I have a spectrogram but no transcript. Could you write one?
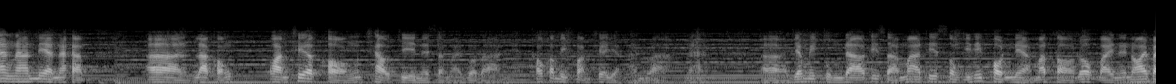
ดังนั้นเนี่ยนะครับเอ่อหลักของความเชื่อของชาวจีนในสมัยโบราณเนี่ยเขาก็มีความเชื่ออย่างนั้นว่านะฮะเอ่อยังมีกลุ่มดาวที่สามารถที่ส่งอิทธิพลเนี่ยมาต่อโลกใบน้อยๆใบ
